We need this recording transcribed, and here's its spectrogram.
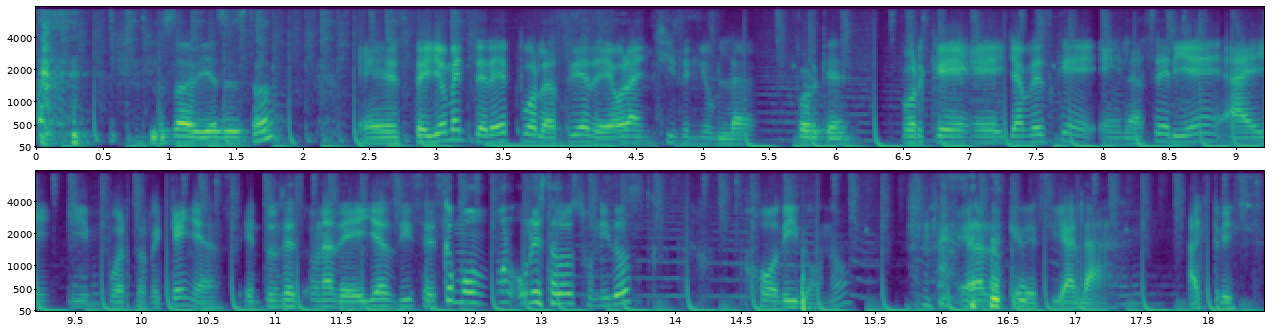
¿No sabías esto? Este, yo me enteré por la serie de Orange is the New Black. ¿Por qué? Porque eh, ya ves que en la serie hay puertorriqueñas. Entonces una de ellas dice, es como un Estados Unidos jodido, ¿no? Era lo que decía la actriz.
